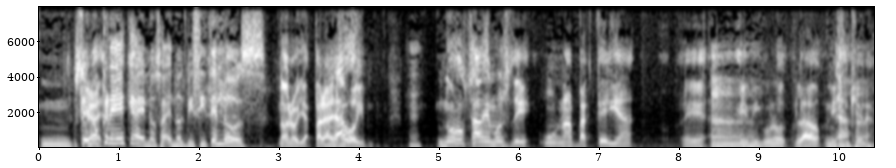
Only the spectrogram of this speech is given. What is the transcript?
mm, ¿Usted no hay- cree que nos, nos visiten los... no, no, ya, para allá voy. Mm. No sabemos de una bacteria eh, Ah. en ningún lado, ni Ajá. siquiera.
